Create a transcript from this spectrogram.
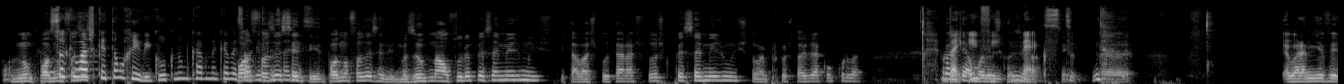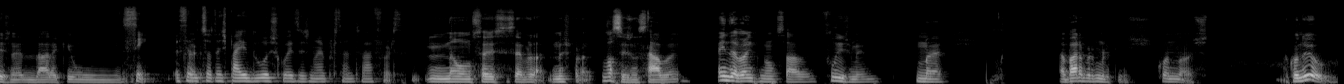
Pode não, pode Só que fazer... eu acho que é tão ridículo que não me cabe na cabeça. Pode fazer sentido, isso. pode não fazer sentido, mas eu na altura pensei mesmo isto. E estava a explicar às pessoas que pensei mesmo isto, não é porque eu estou já a concordar. Pronto, Bem, é uma enfim, das coisas. Next. Uh, agora é a minha vez, né? De dar aqui um. Sim, sempre okay. só tens para aí duas coisas, não é? Portanto, vá à força. Não sei se isso é verdade, mas pronto. Vocês não sabem, ainda bem que não sabem, felizmente, mas a Bárbara Martins, quando nós. Quando eu,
